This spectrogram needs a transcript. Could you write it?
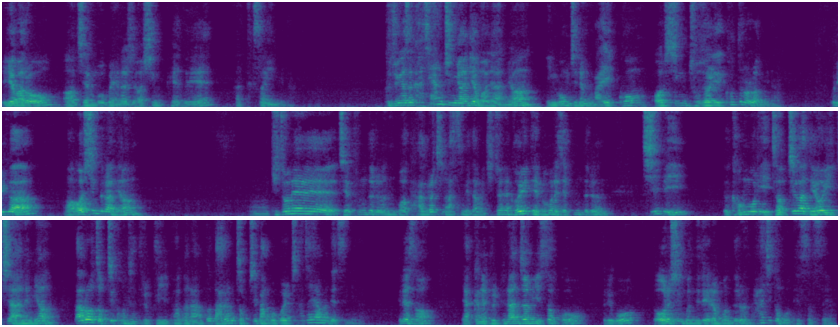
이게 바로 어, 젠무브 에너지 어싱 패드의 어, 특성입니다. 그 중에서 가장 중요한 게 뭐냐면 인공지능 마이콤 어싱 조절기 컨트롤러입니다. 우리가 어, 어싱그라면 어, 기존의 제품들은 뭐 다 그렇지는 않습니다만 기존의 거의 대부분의 제품들은 집이 그 건물이 접지가 되어 있지 않으면 따로 접지 콘센트를 구입하거나 또 다른 접지 방법을 찾아야만 됐습니다. 그래서 약간의 불편한 점이 있었고 그리고 또 어르신 분들이 이런 분들은 하지도 못했었어요.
